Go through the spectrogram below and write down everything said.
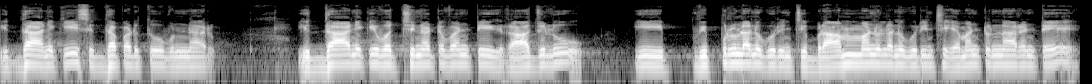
యుద్ధానికి సిద్ధపడుతూ ఉన్నారు. యుద్ధానికి వచ్చినటువంటి రాజులు ఈ విప్రులను గురించి బ్రాహ్మణులను గురించి ఏమంటున్నారంటే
